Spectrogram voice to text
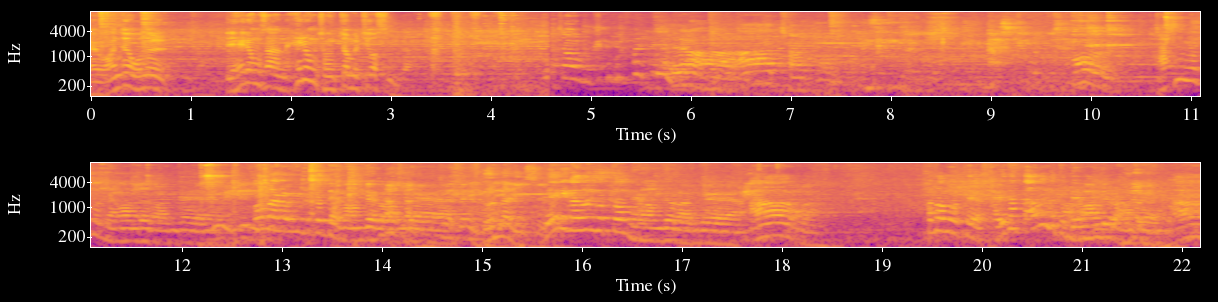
네, 완전 오늘 이 해룡산 해룡 정점을 찍었습니다. 아, 참. 어, 자승여도 내 마음대로 안 돼. 올라가는 것도 내 마음대로 안 돼. 그런 날이 있어요. 내려가는 것도 내 마음대로 안 돼. 아, 막. 하다못해 사이다 따는 것도 내 마음대로 안 돼. 아,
